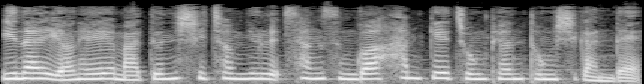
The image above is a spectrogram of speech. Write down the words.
이날 연애에 맞은 시청률 상승과 함께 종편 동시간대.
